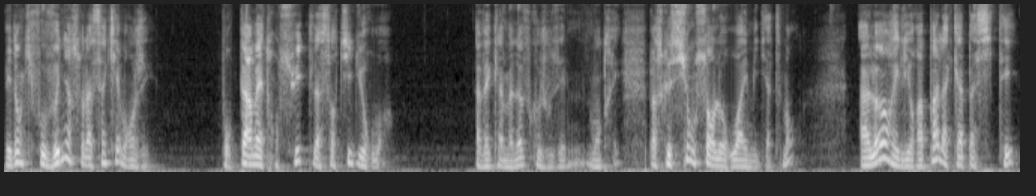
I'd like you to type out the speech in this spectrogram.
Mais donc, il faut venir sur la cinquième rangée pour permettre ensuite la sortie du roi, avec la manœuvre que je vous ai montrée. Parce que si on sort le roi immédiatement, alors il n'y aura pas la capacité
